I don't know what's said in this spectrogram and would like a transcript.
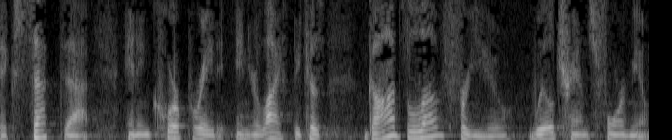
accept that, and incorporate it in your life. Because God's love for you will transform you.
